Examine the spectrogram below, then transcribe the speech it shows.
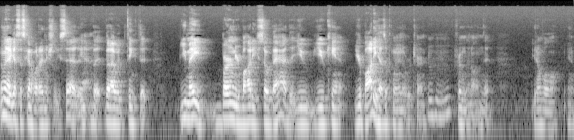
I mean, I guess that's kind of what I initially said, and- Yeah. but but I would think that you may burn your body so bad that you you can't. Your body has a point of no return Mm-hmm. from then on. That you know, well, you know,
